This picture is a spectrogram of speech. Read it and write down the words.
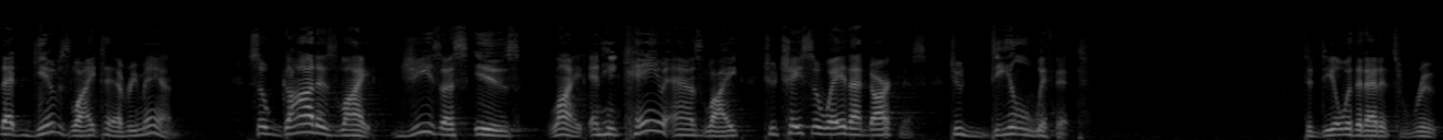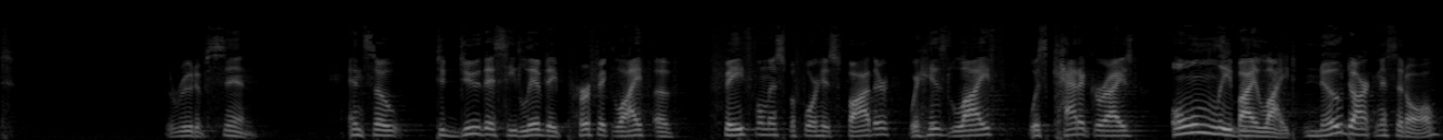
that gives light to every man. So God is light. Jesus is light. And he came as light to chase away that darkness, to deal with it, to deal with it at its root, the root of sin. And so to do this, he lived a perfect life of faithfulness before his Father, where his life was categorized only by light, no darkness at all.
